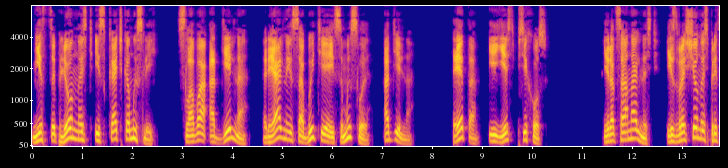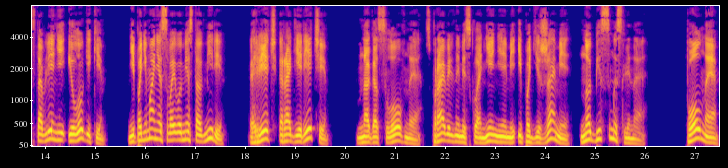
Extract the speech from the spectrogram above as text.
несцепленность и скачка мыслей, слова отдельно, реальные события и смыслы отдельно. Это и есть психоз. Иррациональность, извращенность представлений и логики, непонимание своего места в мире, речь ради речи многословное, с правильными склонениями и падежами, но бессмысленное. Полное,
